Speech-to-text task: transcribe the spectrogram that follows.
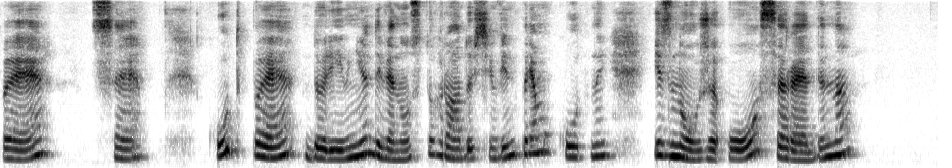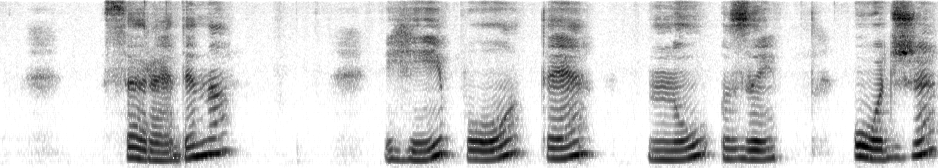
МПЦ. Кут П дорівнює 90 градусів. Він прямокутний. І знову же О середина, середина гіпотенузи. Отже,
